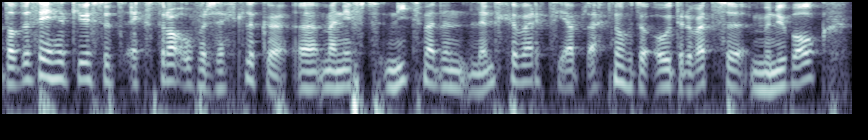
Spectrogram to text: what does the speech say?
Dat is eigenlijk juist het extra overzichtelijke. men heeft niet met een lint gewerkt. Je hebt echt nog de ouderwetse menubalk.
